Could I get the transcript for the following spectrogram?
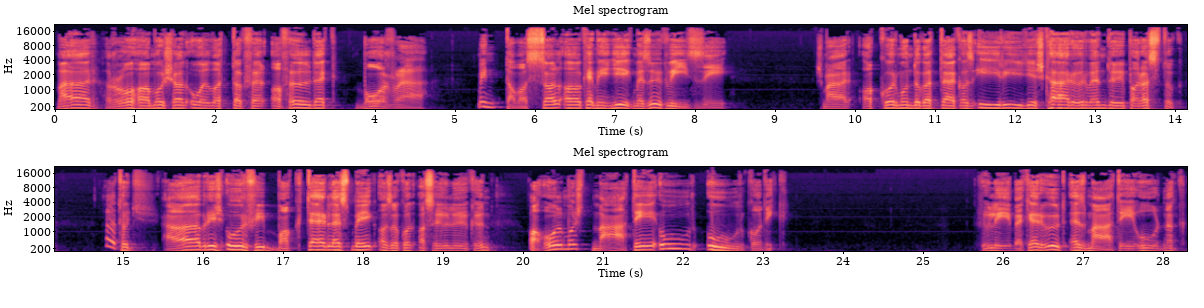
már rohamosan olvadtak fel a földek borrá, mint tavasszal a kemény jégmezők vízzé. S már akkor mondogatták az írígy és kárőrvendő parasztok, hát hogy Ábris úrfi bakter lesz még azokon a szőlőkön, ahol most Máté úr úrkodik. Fülébe került ez Máté úrnak.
